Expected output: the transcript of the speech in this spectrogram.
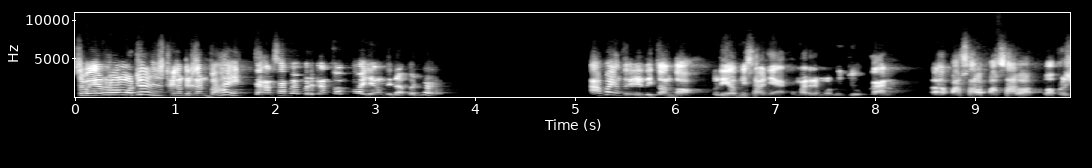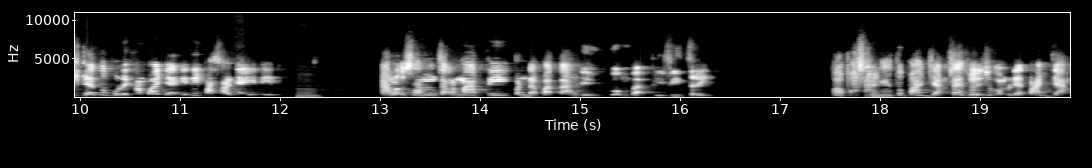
Sebagai role model dengan dengan baik, jangan sampai memberikan contoh yang tidak benar. Apa yang terjadi contoh? Beliau misalnya kemarin menunjukkan uh, pasal-pasal bahwa presiden itu boleh kampanye. Ini pasalnya ini. Hmm. Kalau saya mencermati pendapat ahli hukum Mbak Bivitri, bahwa pasalnya itu panjang. Saya sebenarnya juga melihat panjang.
